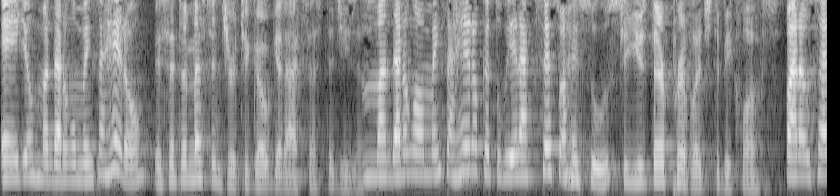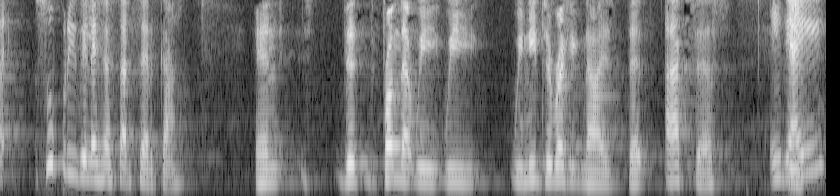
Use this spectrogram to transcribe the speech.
ellos mandaron un mensajero. They sent a messenger to go get access to Jesus. Mandaron a un mensajero que tuviera acceso a Jesús To use their privilege to be close. para usar su privilegio de estar cerca. And th- from that, we, we, we need to recognize that access, Y de ahí,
